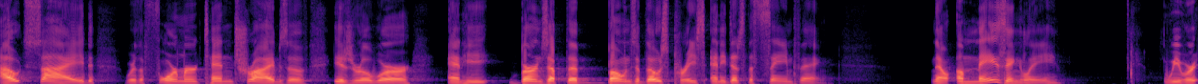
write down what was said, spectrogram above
outside where the former 10 tribes of Israel were, and he burns up the bones of those priests, and he does the same thing. Now, amazingly, we were,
